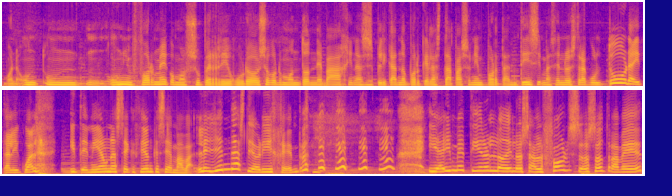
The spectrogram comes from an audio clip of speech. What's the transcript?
bueno, un, un- informe como súper riguroso, con un montón de páginas explicando por qué las tapas son importantísimas en nuestra cultura y tal y cual. Y tenía una sección que se llamaba Leyendas de origen. y ahí metieron lo de los Alfonsos otra vez.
